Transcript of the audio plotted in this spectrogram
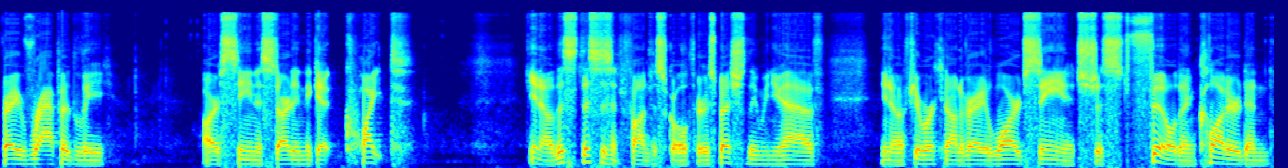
very rapidly our scene is starting to get quite you know this this isn't fun to scroll through especially when you have you know if you're working on a very large scene it's just filled and cluttered and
